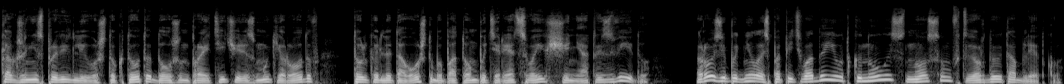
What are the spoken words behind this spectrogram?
Как же несправедливо, что кто-то должен пройти через муки родов только для того, чтобы потом потерять своих щенят из виду. Рози поднялась попить воды и уткнулась носом в твердую таблетку.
